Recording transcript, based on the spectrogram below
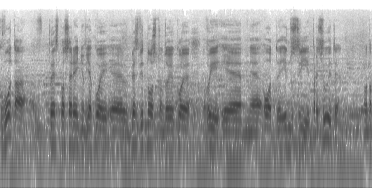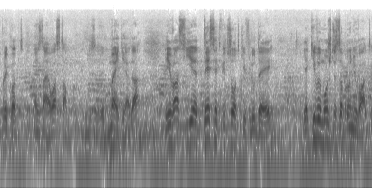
квота безпосередньо в якої е, безвідносно до якої ви е, е, от індустрії працюєте. От, наприклад, я не знаю, у вас там медіа, да? і у вас є 10% людей, які ви можете забронювати.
